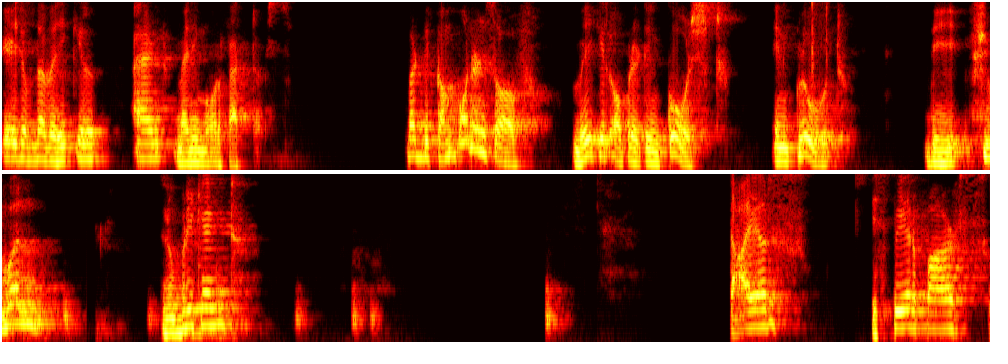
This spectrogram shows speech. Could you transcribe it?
age of the vehicle, and many more factors. But the components of vehicle operating cost include the fuel, lubricant, tires, spare parts,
